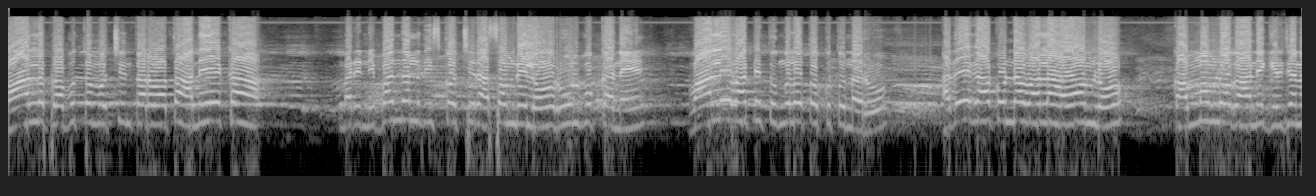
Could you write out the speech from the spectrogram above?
వాళ్ళ ప్రభుత్వం వచ్చిన తర్వాత అనేక మరి నిబంధనలు తీసుకొచ్చారు అసెంబ్లీలో రూల్ బుక్ అని. వాళ్ళే వాటిని తుంగులో తొక్కుతున్నారు. అదే కాకుండా వాళ్ళ హయాంలో ఖమ్మంలో కానీ గిరిజన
